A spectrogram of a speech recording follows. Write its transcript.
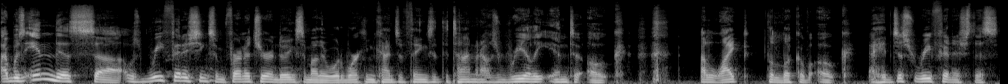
I was in this. Uh, I was refinishing some furniture and doing some other woodworking kinds of things at the time, and I was really into oak. I liked the look of oak. I had just refinished this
